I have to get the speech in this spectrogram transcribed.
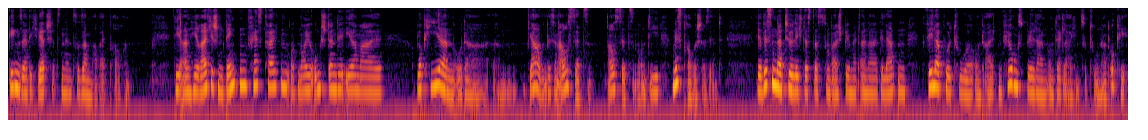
gegenseitig wertschätzenden Zusammenarbeit brauchen. Die an hierarchischem Denken festhalten und neue Umstände eher mal blockieren oder ähm, ja, so ein bisschen aussetzen, aussetzen und die misstrauischer sind. Wir wissen natürlich, dass das zum Beispiel mit einer gelernten Fehlerkultur und alten Führungsbildern und dergleichen zu tun hat. Okay,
